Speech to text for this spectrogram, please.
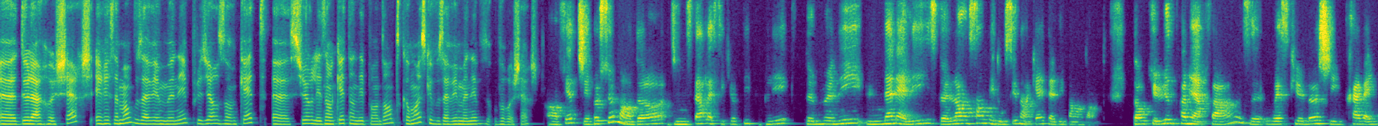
euh, de la recherche. Et récemment, vous avez mené plusieurs enquêtes euh, sur les enquêtes indépendantes. Comment est-ce que vous avez mené vos recherches? En fait, j'ai reçu un mandat du ministère de la Sécurité publique de mener une analyse de l'ensemble des dossiers d'enquête indépendantes. Donc, il y a eu une première phase où est-ce que là, j'ai travaillé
